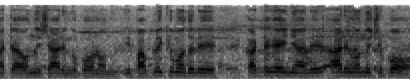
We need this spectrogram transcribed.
മറ്റേ ഒന്നിച്ച് ആരെങ്കിലും പോകണമെന്ന്. ഈ പബ്ലിക് മുതൽ കട്ട് കഴിഞ്ഞാൽ ആരെങ്കിലും ഒന്നിച്ച് പോവോ?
